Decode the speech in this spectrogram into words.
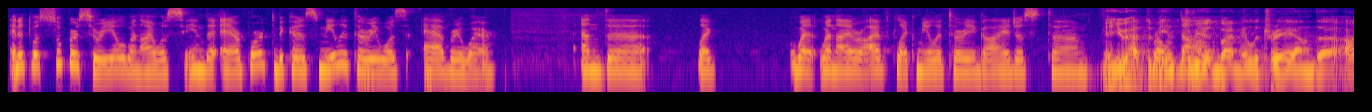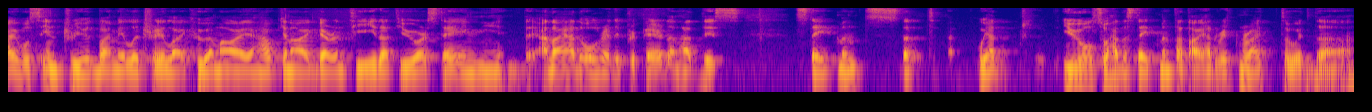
And it was super surreal when I was in the airport because military was everywhere. And uh, like when, when I arrived, like military guy just um, you had to be interviewed down. by military, and uh, I was interviewed by military. Like, who am I? How can I guarantee that you are staying? And I had already prepared and had this statements that we had. You also had a statement that I had written right with. Uh,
